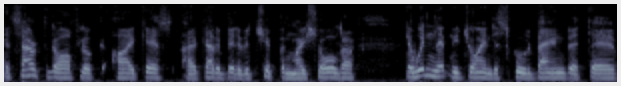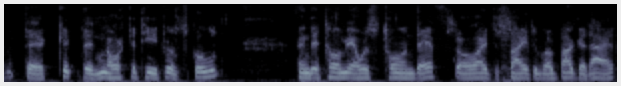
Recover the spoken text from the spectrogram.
it started off. Look, I guess I got a bit of a chip in my shoulder. They wouldn't let me join the school band at the the, the North Cathedral School, and they told me I was tone deaf. So I decided, well, bugger that.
